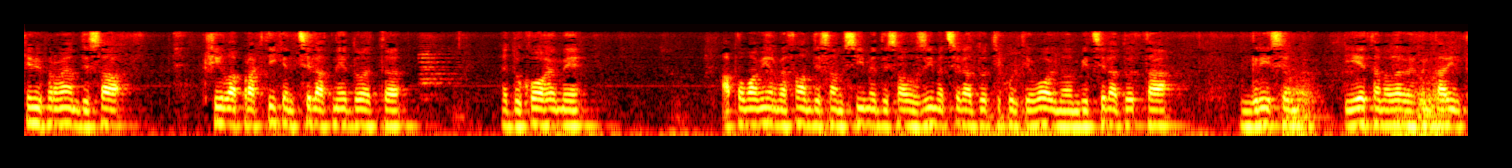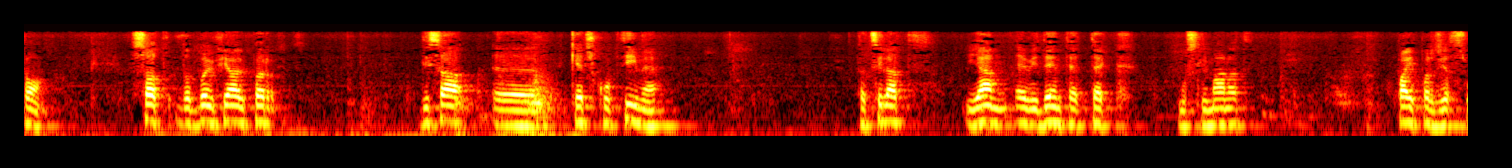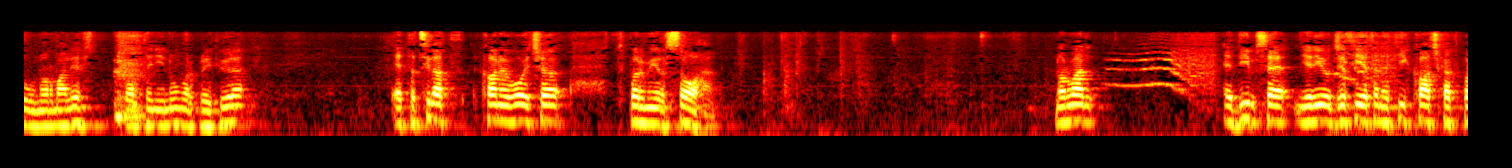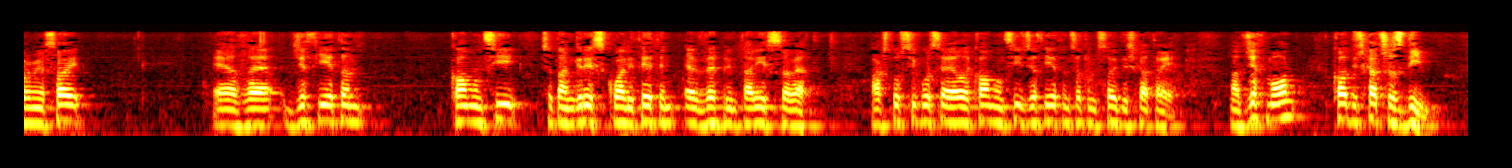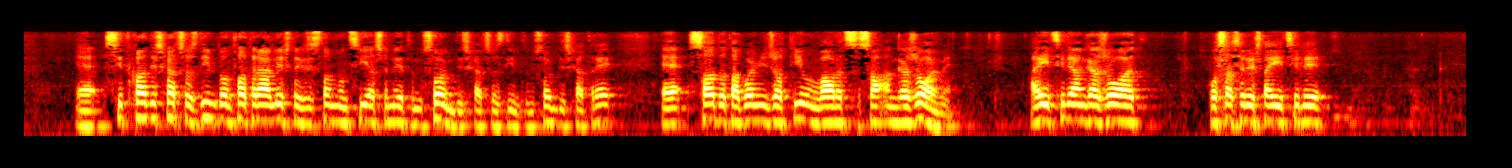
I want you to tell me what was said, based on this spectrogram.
Kemi përmend disa këshilla praktike në cilat ne duhet të edukohemi apo ma mirë me thonë disa mësime, disa udhëzime të cilat duhet t'i kultivojmë dhe mbi të cilat duhet ta ngrisim jetën dhe veprimtarin ton. Sot do të bëjmë fjalë për disa e, keqkuptime të cilat janë evidente tek muslimanët pa i përgjithësu normalisht por te një numër prej tyre e të cilat ka nevoj që të përmirësohen normal e dim se njeriu gjithë jetën e tij ka çka të përmirësoj edhe gjithë jetën ka mundësi që ta ngrisë kualitetin e veprimtarisë së vet, ashtu sikurse edhe ka mundësi gjithë jetën që të mësojë diçka të re. Na gjithmonë ka diçka që s'dimë. E si të ka diçka që s'dimë, do të thotë realisht ekziston mundësia që ne të mësojmë diçka që s'dimë, të mësojmë diçka të re, e sa do ta bëjmë një gjë të tillë varet se sa angazhohemi. Ai i cili angazhohet posaçërisht ai i cili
